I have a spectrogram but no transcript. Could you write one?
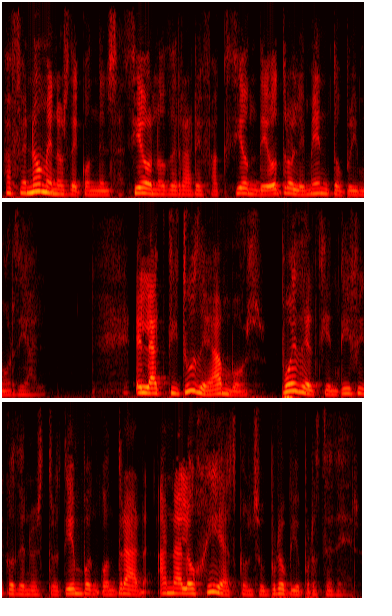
a fenómenos de condensación o de rarefacción de otro elemento primordial. En la actitud de ambos puede el científico de nuestro tiempo encontrar analogías con su propio proceder.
